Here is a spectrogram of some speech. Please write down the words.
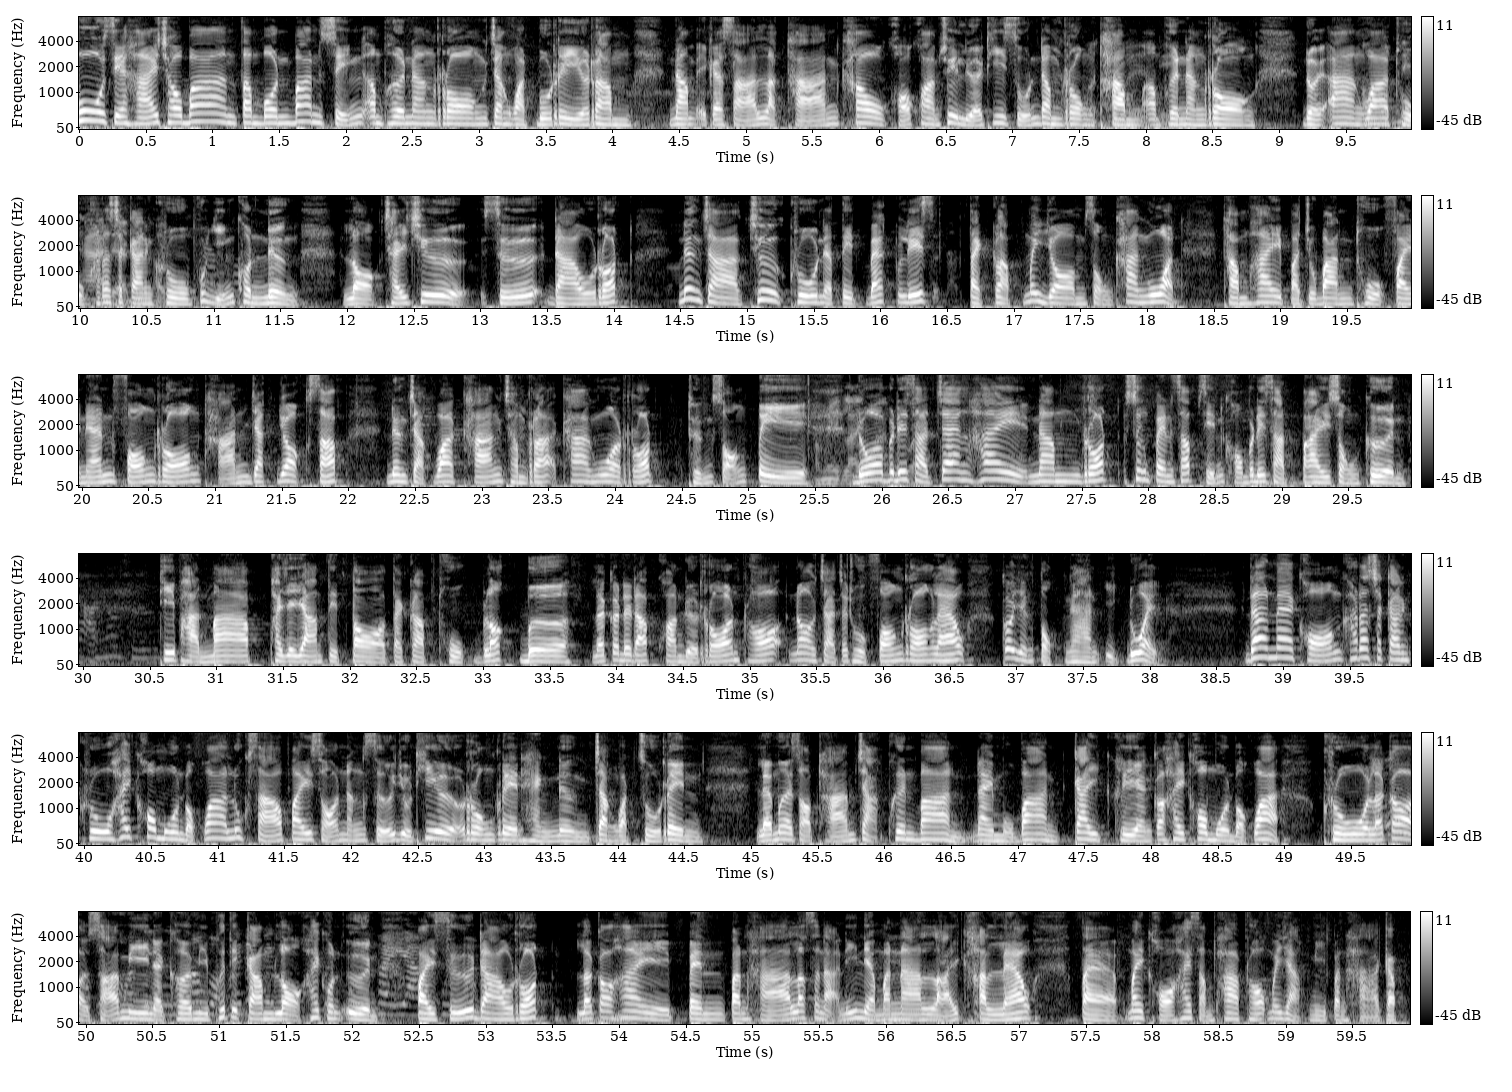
ผู้เสียหายชาวบ้านตำบลบ้านสิงห์อำเภอนางรอง จังหวัดบุรีรัมย์นำเอกสารหลักฐานเข้าขอความช่วยเหลือที่ศูนย์ดำรงธรรมอำเภอนางรอง โดยอ้างว่าถูกข้าราชการครูผู้หญิงคนหนึ่ง หลอกใช้ชื่อซื้อดาวรถ เนื่องจากชื่อครูเนี่ยติดแบ็คลิสต์แต่กลับไม่ยอมส่งค่างวดทำให้ปัจจุบันถูกไฟแนนซ์ฟ้องร้องฐานยักยอกทรัพย์ เนื่องจากว่าค้างชำระค่างวดรถ ถึง 2 ปี โดยบริษัทแจ้งให้นำรถ ซึ่งเป็นทรัพย์สินของบริษัทไปส่งคืน ที่ผ่านมาพยายามติดต่อ แต่กลับถูกบล็อกเบอร์ และก็ได้รับความเดือดร้อนเพราะนอกจากจะถูกฟ้องร้องแล้ว ก็ยังตกงานอีกด้วย ด้านแม่ของข้าราชการครูให้ข้อมูลบอกว่าลูกสาวไปสอนหนังสืออยู่ที่โรงเรียนแห่งหนึ่ง จังหวัดสุรินทร์และเมื่อสอบถามจากเพื่อนบ้านในหมู่บ้านใกล้เคียงก็ให้ข้อมูลบอกว่า ครูแล้วก็สามีเนี่ยเคยมีพฤติกรรมหลอกให้คนอื่น ไปซื้อดาวรถ แล้วก็ให้เป็นปัญหาลักษณะนี้เนี่ยมานานหลายคันแล้ว แต่ไม่ขอให้สัมภาษณ์เพราะไม่อยากมีปัญหากับ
